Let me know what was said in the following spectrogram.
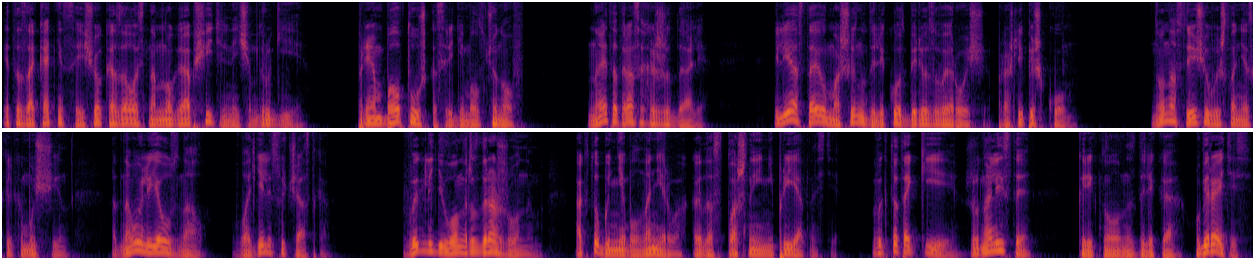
Эта закатница еще оказалась намного общительней, чем другие. Прям болтушка среди молчунов. На этот раз их ожидали. Илья оставил машину далеко от березовой рощи, прошли пешком. Но навстречу вышло несколько мужчин. Одного Илья узнал, владелец участка. Выглядел он раздраженным, а кто бы не был на нервах, когда сплошные неприятности. «Вы кто такие? Журналисты?» — крикнул он издалека. «Убирайтесь!»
